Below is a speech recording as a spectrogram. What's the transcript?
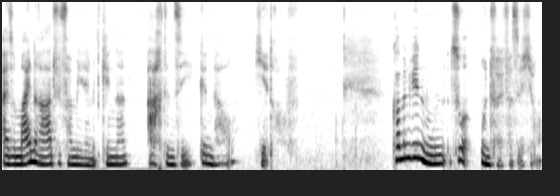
Also mein Rat für Familien mit Kindern, achten Sie genau hier drauf. Kommen wir nun zur Unfallversicherung.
